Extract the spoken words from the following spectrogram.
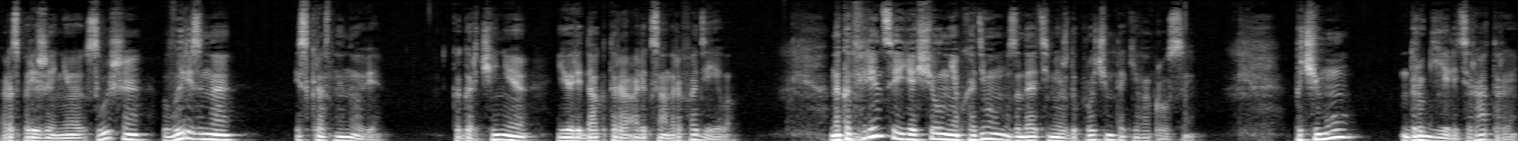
распоряжению свыше вырезана из Красной Нови к огорчению ее редактора Александра Фадеева. На конференции я счел необходимым задать, между прочим, такие вопросы. Почему другие литераторы,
